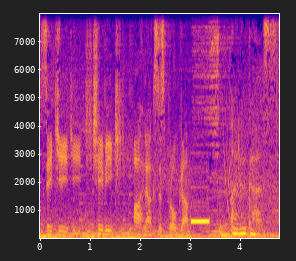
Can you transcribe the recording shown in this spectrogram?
Zeki, çevik, ahlaksız program. Aragaz,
